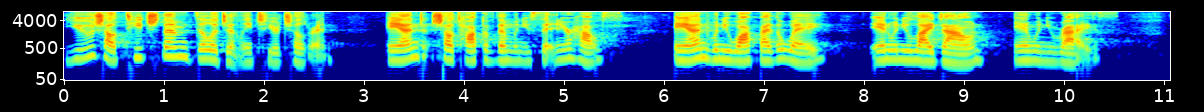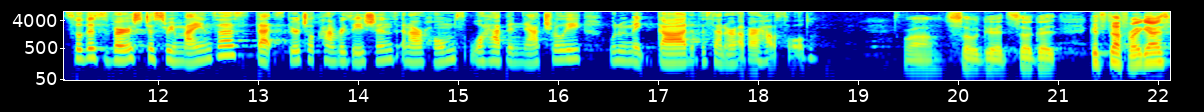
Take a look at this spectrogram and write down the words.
You shall teach them diligently to your children, and shall talk of them when you sit in your house, and when you walk by the way, and when you lie down, and when you rise so, this verse just reminds us that spiritual conversations in our homes will happen naturally when we make God the center of our household. Wow, so good, so good. Good stuff, right, guys?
